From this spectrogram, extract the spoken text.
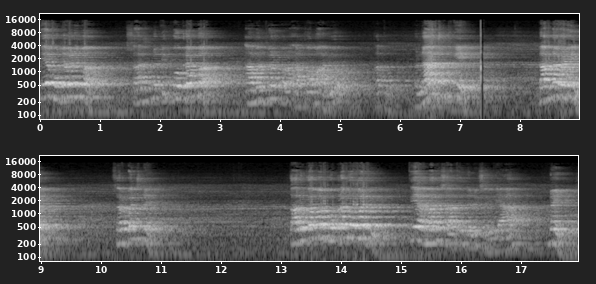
તે ઉજવણીમાં સાંસ્કૃતિક પ્રોગ્રામમાં આમંત્રણ નહીં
